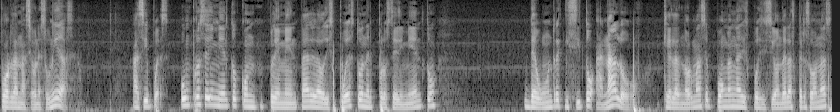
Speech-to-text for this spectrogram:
por las Naciones Unidas. Así pues, un procedimiento complementa lo dispuesto en el procedimiento de un requisito análogo, que las normas se pongan a disposición de las personas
